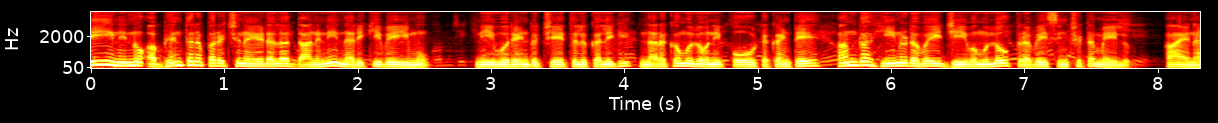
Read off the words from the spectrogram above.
చెయ్యి నిన్ను అభ్యంతరపరచిన ఎడల దానిని నరికివేయుము నీవు రెండు చేతులు కలిగి నరకములోని పోవుట కంటే అంగహీనుడవై జీవములో ప్రవేశించుట మేలు ఆయన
